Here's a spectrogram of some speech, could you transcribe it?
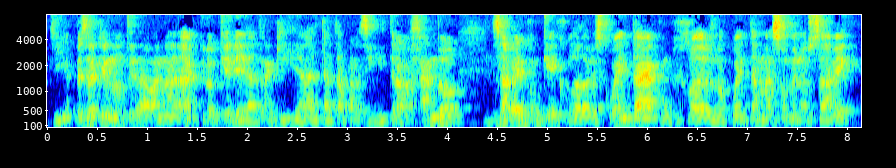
Sí, a pesar que no te daba nada, creo que le da tranquilidad al Tata para seguir trabajando, saber con qué jugadores cuenta, con qué jugadores no cuenta, más o menos sabe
